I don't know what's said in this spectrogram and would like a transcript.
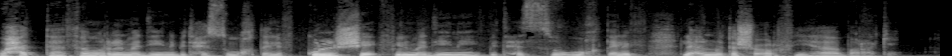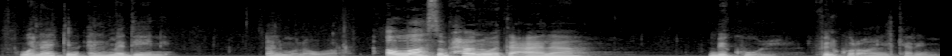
وحتى ثمر المدينة بتحسه مختلف. كل شيء في المدينة بتحسه مختلف لأنه تشعر فيها بركة. ولكن المدينة المنورة. الله سبحانه وتعالى بيقول في القرآن الكريم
